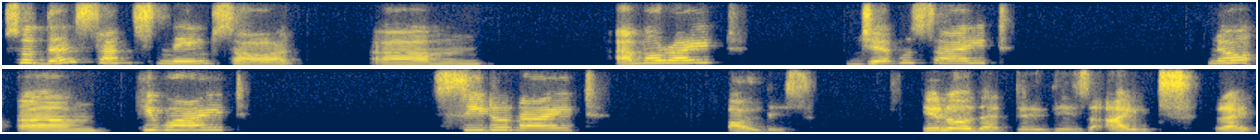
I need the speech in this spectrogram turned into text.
So their sons' names are um, Amorite, Jebusite, no, um, Hivite, Sidonite, all this. You know that uh, these ites, right?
